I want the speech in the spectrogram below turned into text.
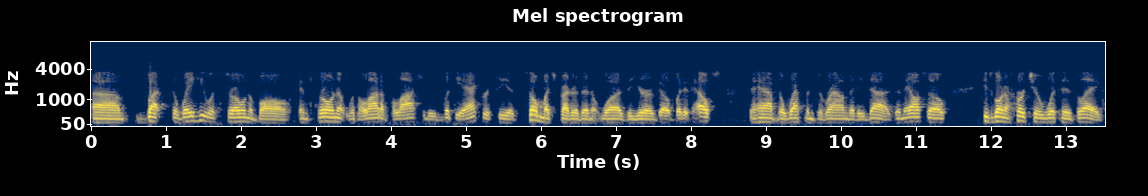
Um, but the way he was throwing the ball and throwing it with a lot of velocity, but the accuracy is so much better than it was a year ago. But it helps to have the weapons around that he does, and they also he's going to hurt you with his legs,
